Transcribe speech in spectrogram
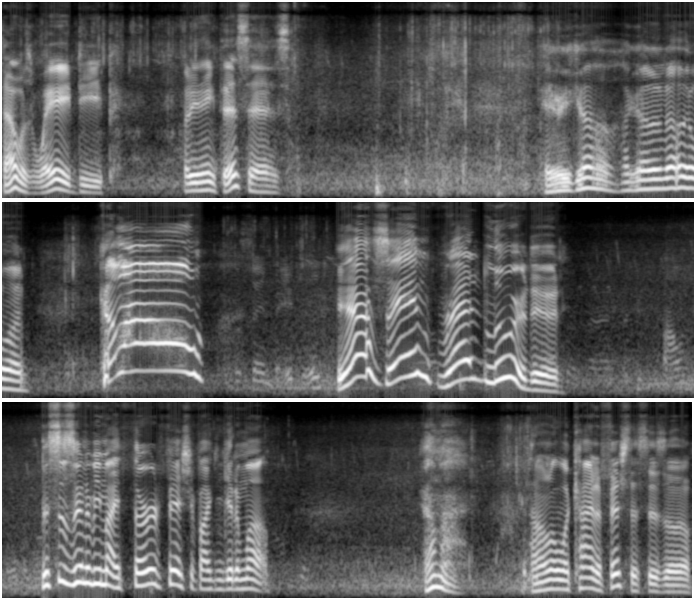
That was way deep. What do you think this is? Here we go. I got another one. Come on! Same bait. Yeah, same red lure, dude. This is gonna be my third fish if I can get him up. Come on. I don't know what kind of fish this is though.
